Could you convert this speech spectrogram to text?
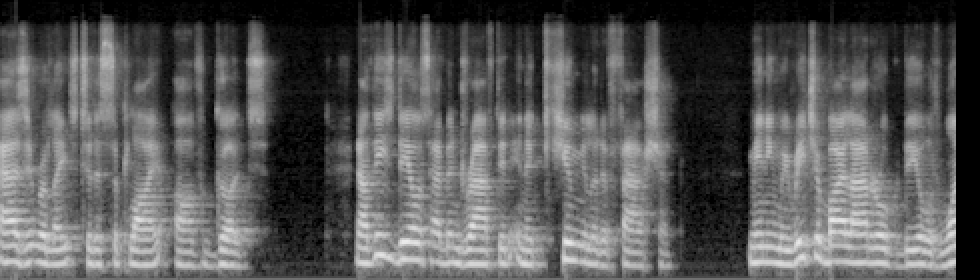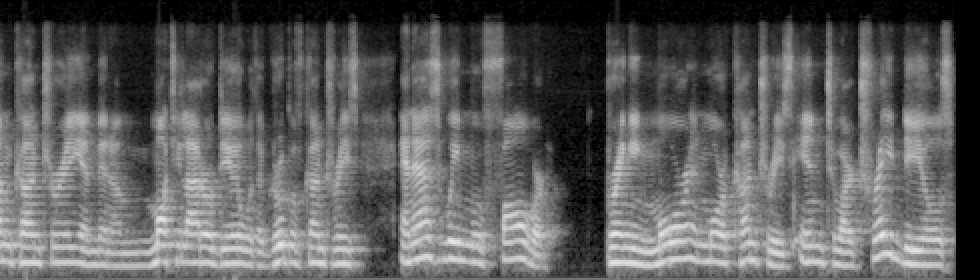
as it relates to the supply of goods. Now, these deals have been drafted in a cumulative fashion, meaning we reach a bilateral deal with one country and then a multilateral deal with a group of countries and as we move forward, bringing more and more countries into our trade deals,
